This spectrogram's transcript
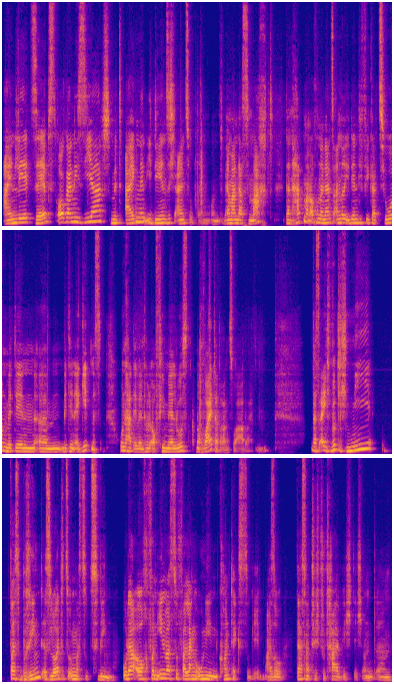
einlädt, selbst organisiert mit eigenen Ideen sich einzubringen. Und wenn man das macht, dann hat man auch eine ganz andere Identifikation mit den, ähm, mit den Ergebnissen und hat eventuell auch viel mehr Lust, noch weiter dran zu arbeiten. Was eigentlich wirklich nie was bringt, ist Leute zu irgendwas zu zwingen oder auch von ihnen was zu verlangen, ohne ihnen einen Kontext zu geben. Also das ist natürlich total wichtig. Und ähm,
